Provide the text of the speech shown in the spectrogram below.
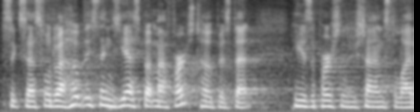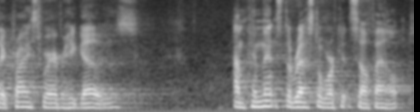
successful? Do I hope these things? Yes, but my first hope is that he is a person who shines the light of Christ wherever he goes. I'm convinced the rest will work itself out.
